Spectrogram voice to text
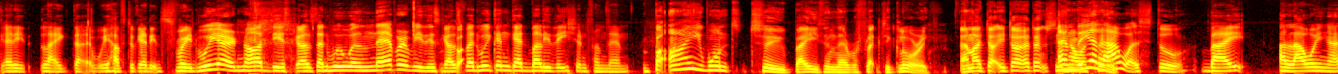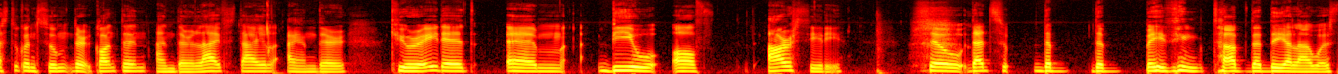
Get it like that. We have to get it straight. We are not these girls, and we will never be these girls. But, we can get validation from them, but I want to bathe in their reflected glory, and I don't, I don't, see and how they I can. allow us to by allowing us to consume their content and their lifestyle and their curated um, view of our city. So that's the the bathing tub that they allow us,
